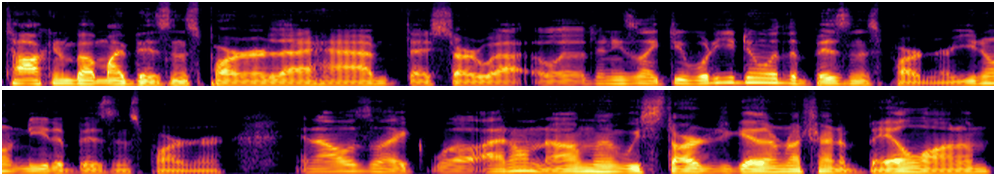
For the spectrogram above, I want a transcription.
talking about my business partner that I had that I started with, and he's like, "Dude, what are you doing with a business partner? You don't need a business partner." And I was like, "Well, I don't know. I mean, we started together. I'm not trying to bail on him."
